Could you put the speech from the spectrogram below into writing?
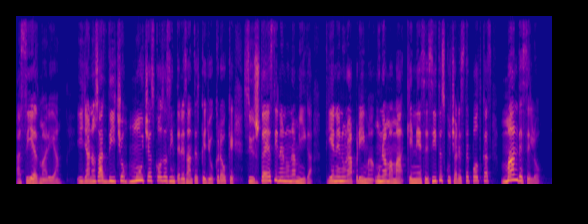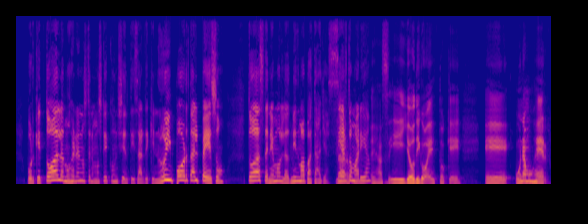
Así es, María. Y ya nos has dicho muchas cosas interesantes que yo creo que si ustedes tienen una amiga, tienen una prima, una mamá que necesita escuchar este podcast, mándeselo porque todas las mujeres nos tenemos que concientizar de que no importa el peso, todas tenemos las mismas batallas, ¿cierto Claro, María? Es así. Yo digo esto, que eh, una mujer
